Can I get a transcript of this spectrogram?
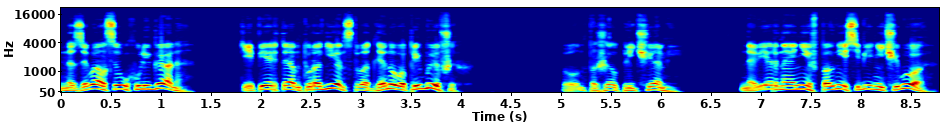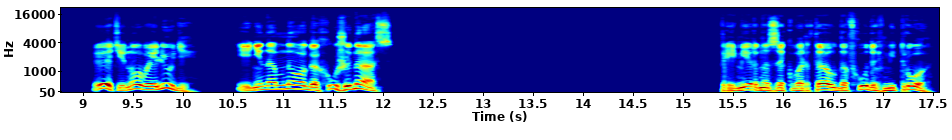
назывался у хулигана. Теперь там турагентство для новоприбывших». Он пожал плечами. «Наверное, они вполне себе ничего, эти новые люди, и не намного хуже нас. Примерно за квартал до входа в метро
